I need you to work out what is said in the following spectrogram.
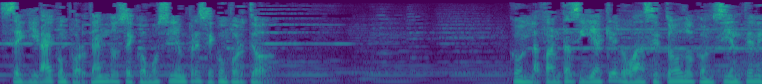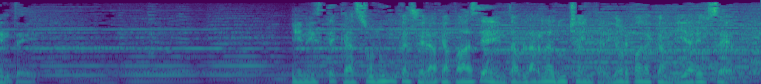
Seguirá comportándose como siempre se comportó con la fantasía que lo hace todo conscientemente. En este caso nunca será capaz de entablar la lucha interior para cambiar el ser.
